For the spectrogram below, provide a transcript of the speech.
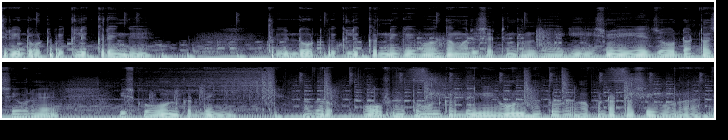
थ्री डॉट पे क्लिक करेंगे। थ्री डॉट पे क्लिक करने के बाद हमारी सेटिंग खुल जाएगी। इसमें ये जो डाटा सेवर है, इसको ऑन कर देंगे। अगर ऑफ़ है तो ऑन कर देंगे। ऑन है तो आपका डाटा सेव हो रहा है।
